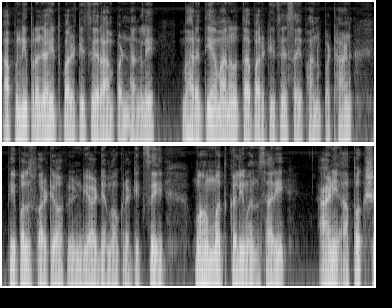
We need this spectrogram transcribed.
अपनी प्रजाहित पार्टीचे राम पंडांगले भारतीय मानवता पार्टीचे Saifan Pathan people's party of India डेमोक्रॅटिकचे मोहम्मद कलीम अन्सारी आणि अपक्ष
